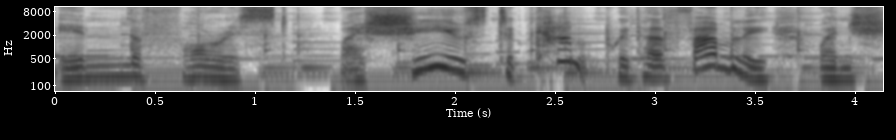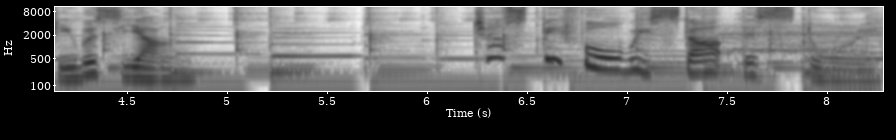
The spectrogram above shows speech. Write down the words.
in the forest, where she used to camp with her family when she was young. Just before we start this story,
